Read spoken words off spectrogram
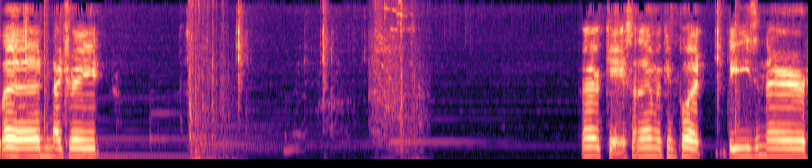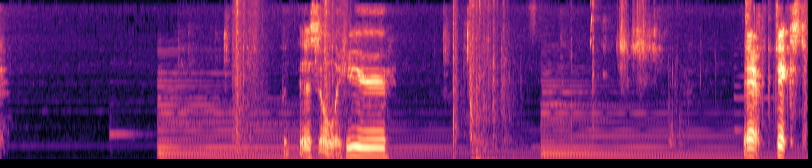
Lead, nitrate. Okay, so then we can put these in there. this over here. There, fixed.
